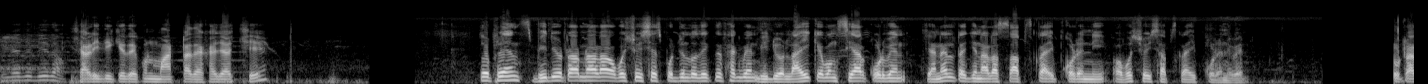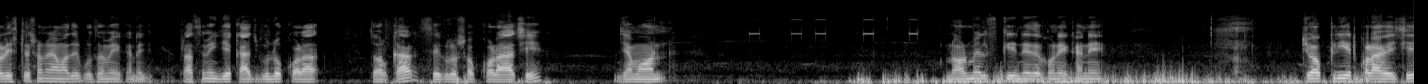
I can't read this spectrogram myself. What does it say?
ঠিক আছে দিয়ে দাও। চারিদিকে দেখুন মাঠটা দেখা যাচ্ছে। তো ফ্রেন্ডস ভিডিওটা আপনারা অবশ্যই শেষ পর্যন্ত দেখতে থাকবেন। ভিডিও লাইক এবং শেয়ার করবেন। চ্যানেলটা যারা সাবস্ক্রাইব করেননি অবশ্যই সাবস্ক্রাইব করে নেবেন। টোটাল স্টেশনে আমাদের প্রথমে এখানে প্রাথমিক যে কাজগুলো করা দরকার সেগুলো সব করা আছে। যেমন নর্মাল স্ক্রিনে দেখুন এখানে জব ক্রিয়েট করা হয়েছে।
